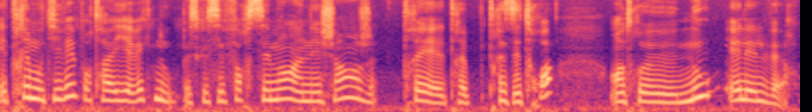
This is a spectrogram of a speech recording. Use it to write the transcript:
est très motivé pour travailler avec nous, parce que c'est forcément un échange très, très, très étroit entre nous et l'éleveur.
